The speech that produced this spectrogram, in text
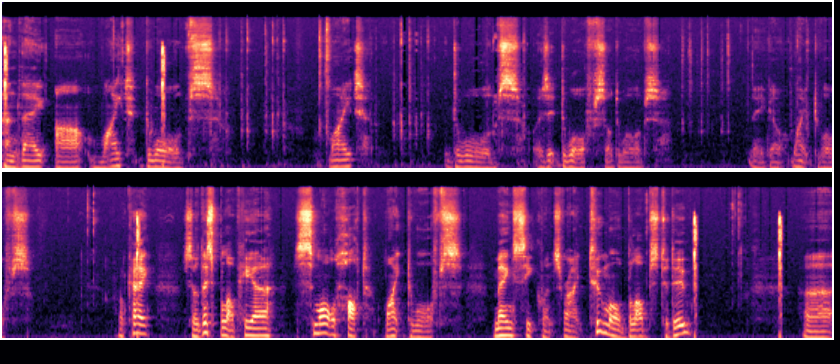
and they are white dwarfs. White dwarfs. Is it dwarfs or dwarves? There you go, white dwarfs. Okay, so this blob here, small hot white dwarfs, main sequence. Right, two more blobs to do. Uh,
